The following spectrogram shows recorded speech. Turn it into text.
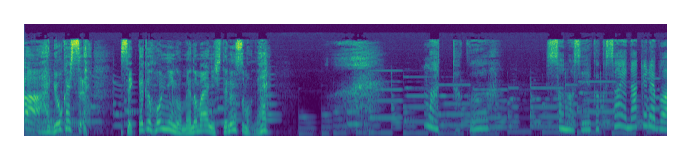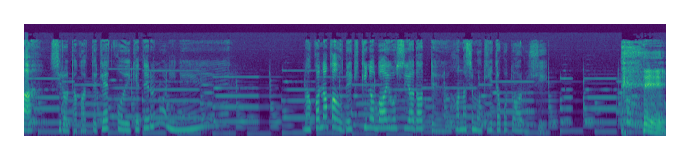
ああ了解っす。せっかく本人を目の前にしてるんすもんね。まったく。その性格さえなければ白鷹って結構イケてるのにね。なかなか腕利きのバイオス屋だって話も聞いたことあるし。へえ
